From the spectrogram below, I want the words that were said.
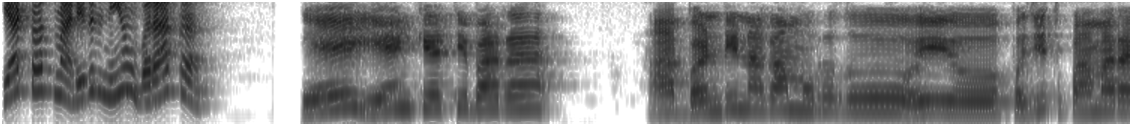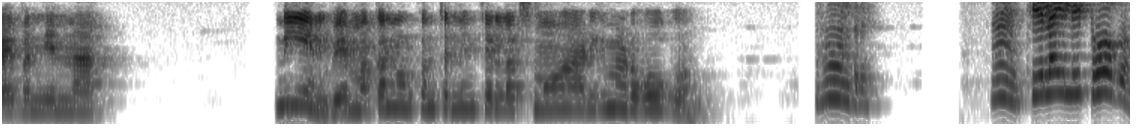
ಎಷ್ಟು ಹೊತ್ತು ಮಾಡಿದ್ರಿ? ನೀವು ಬರಾಕ. ಏ ಏನ್ ಕೇಳ್ತಿ ಬಾರ? ಆ ಬಂಡಿ ನಗ ಮುರಿದು ಅಯ್ಯೋ ಪಜಿತ್ ಪಾಮರಾಯಿ ಬಂದಿನ್ನ. ನೀ ಏನ್ ಬೇ ಮಕ ನೋಡ್ಕೊಂತ ನಿಂತ ಲಕ್ಷ್ಮ? ಅಡಿಗೆ ಮಾಡಿ ಹೋಗು. ಹ್ಞೂನ್ರಿ ಹ್ಮ್ ಹ್ಞೂ ಚೀಲ ಇಲ್ಲಿ ಇಟ್ಟು ಹೋಗು.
